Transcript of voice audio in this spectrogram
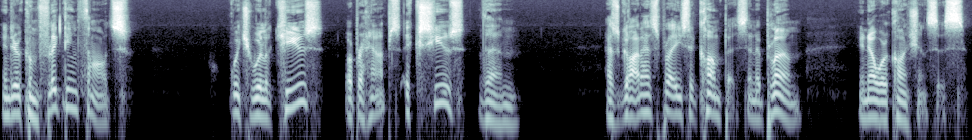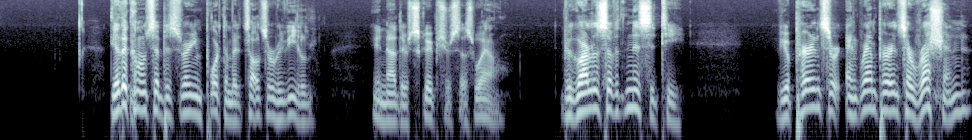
in their conflicting thoughts, which will accuse or perhaps excuse them, as God has placed a compass and a plumb in our consciences. The other concept is very important, but it's also revealed in other scriptures as well. regardless of ethnicity. If your parents are, and grandparents are Russian,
